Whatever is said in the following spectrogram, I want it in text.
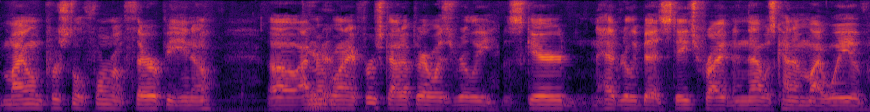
my own personal form of therapy. You know. Uh, I remember when I first got up there, I was really scared and had really bad stage fright, and that was kind of my way of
